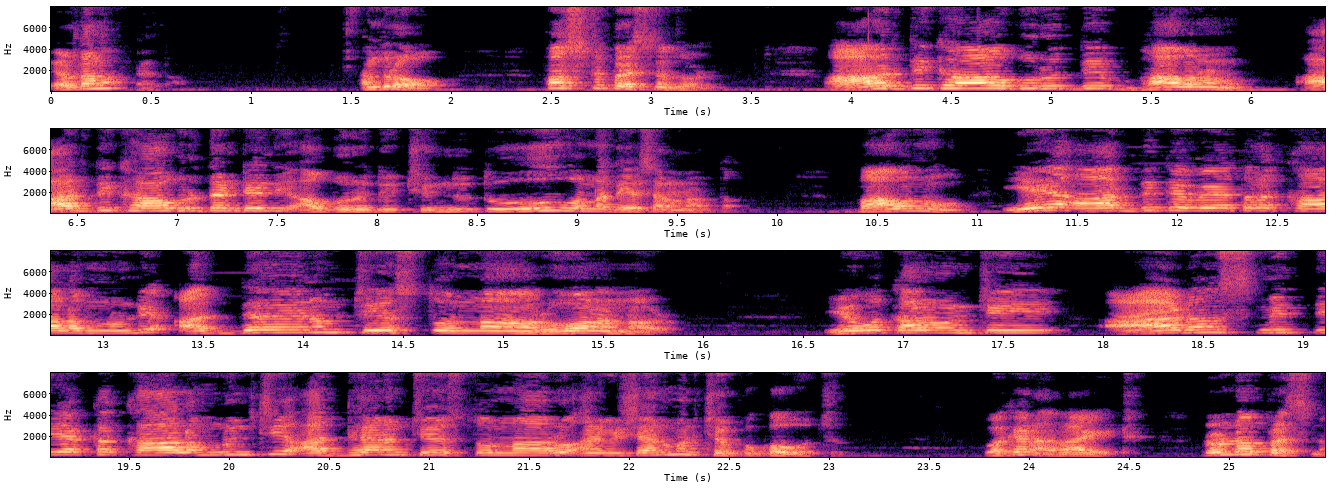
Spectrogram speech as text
వెళ్దామా? వెళ్దాం. అందులో ఫస్ట్ ప్రశ్న చూడండి. ఆర్థికాభివృద్ధి భావనను ఆర్థికాభివృద్ధి అంటే ఏంది? అభివృద్ధి చెందుతూ ఉన్న దేశాలని అర్థం. భావనను ఏ ఆర్థికవేత్తల కాలం నుండి అధ్యయనం చేస్తున్నారు అని అన్నాడు. ఏ కాలం నుంచి? ఆడమ్ స్మిత్ యొక్క కాలం నుంచి అధ్యయనం చేస్తున్నారు అనే విషయాన్ని మనం చెప్పుకోవచ్చు. ఓకేనా? రైట్. రెండో ప్రశ్న.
